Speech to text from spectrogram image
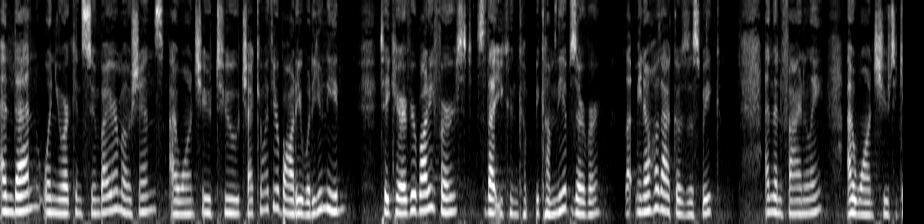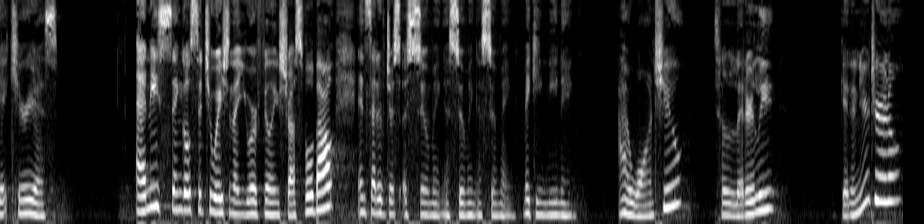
and then when you are consumed by your emotions, I want you to check in with your body. What do you need? Take care of your body first so that you can become the observer. Let me know how that goes this week. And then finally, I want you to get curious. Any single situation that you are feeling stressful about, instead of just assuming, assuming, assuming, making meaning, I want you to literally get in your journal,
